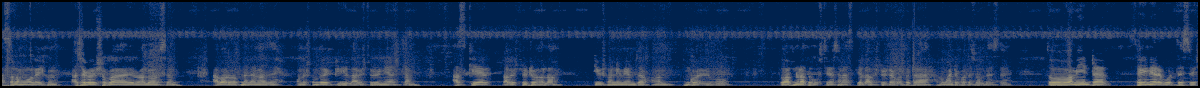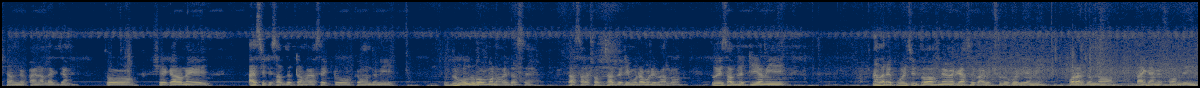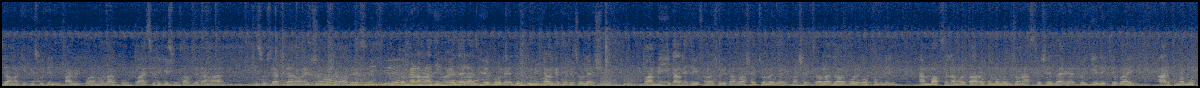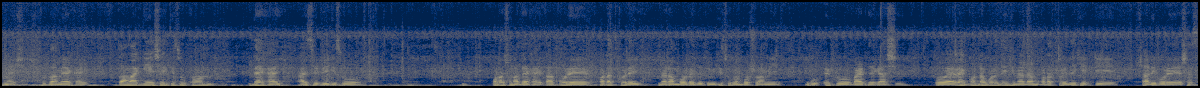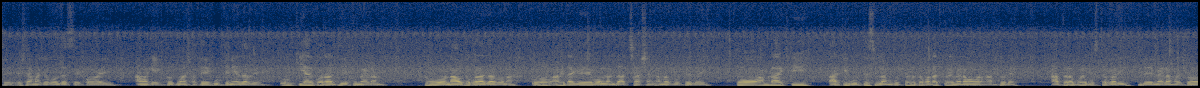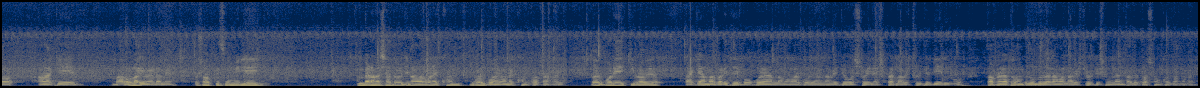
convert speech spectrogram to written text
আসসালামু আলাইকুম। আশা করি সবাই ভালো আছেন। আবারও আপনাদের মাঝে অনেক সুন্দর একটি লাভ স্টোরি নিয়ে আসলাম। আজকের লাভ স্টোরিটা হলো টিউশনি ম্যাম যখন ঘরের বউ। তো আপনারা তো বুঝতে আছেন আজকে লাভ স্টোরিটা কতটা রোমান্টিক হতে চলতেছে। তো আমি ইন্টার সেকেন্ড ইয়ারে পড়তেছি, সামনে ফাইনাল এক্সাম তো সেই কারণে এই আইসিটি সাবজেক্টটা আমার কাছে একটু কেমন জানি দুর্বল দুর্বল মনে হইতেছে। তাছাড়া সব সাবজেক্টই মোটামুটি ভালো। তো এই সাবজেক্টটি আমি আমার পরিচিত ম্যামের কাছে প্রাইভেট শুরু করি আমি, পড়ার জন্য। তাকে আমি ফোন দিই যে আমাকে কিছুদিন প্রাইভেট পড়ানো লাগবো। তো আইসিটি কিছু সাবজেক্ট আমার, কিছু চ্যাপ্টার অনেক সমস্যা করতেছে। তো ম্যাডাম রাজি হয়ে যায়, রাজি হয়ে বলে যে, তুমি কালকে থেকে চলে এসো। তো আমি কালকে থেকে সরাসরি তার বাসায় চলে যাই। বাসায় চলে যাওয়ার পরে প্রথম দিন আমি ভাবছিলাম হয়তো আরও কোনো লোকজন আসছে সেই জায়গায়। তো গিয়ে দেখতে পাই আর কোনো লোক নাই, শুধু আমি একাই। তো আমাকে এসে কিছুক্ষণ দেখায় আইসিটি কিছু পড়াশোনা দেখায়। তারপরে হঠাৎ করেই ম্যাডাম বলে যে, তুমি কিছুক্ষণ বসো, আমি একটু বাইরে থেকে আসি। তো এক ঘণ্টা পরে দেখি ম্যাডাম হঠাৎ করে দেখি একটি শাড়ি পরে এসেছে। এসে আমাকে বলতেছে কয় আমাকে একটু তোমার সাথে ঘুরতে নিয়ে যাবে। তো কি আর করার যেহেতু ম্যাডাম, তো নাও তো করা যাব না। তো আমি তাকে বললাম যে আচ্ছা আসেন, আমরা ঘুরতে যাই। তো আমরা একটি পার্কে ঘুরতেছিলাম। ঘুরতে ঘুরতে হঠাৎ করে ম্যাডাম আমার হাত ধরে। হাত ধরার পরে বুঝতে পারি যে, ম্যাডাম হয়তো আমাকে ভালো লাগে ম্যাডামের তো সব কিছু মিলিয়েই ম্যাডামের সাথে ওই দিন আমার অনেকক্ষণ গল্প হয়, অনেকক্ষণ কথা হয়। তারপরে কীভাবে তাকে আমার বাড়িতে বউ করে আনলাম, আমার বই আনলাম, এটি অবশ্যই নেক্সট বার লাভ স্টোরিতে দিয়ে দিব। তো আপনারা তখন পর্যন্ত যারা আমার লাভ স্টোরিটি শুনলেন, তাদেরকে অসংখ্য ধন্যবাদ।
